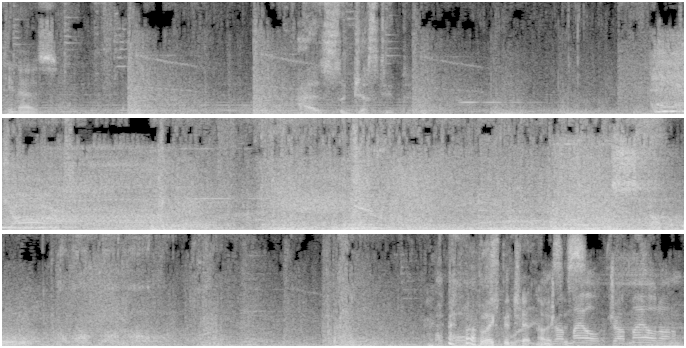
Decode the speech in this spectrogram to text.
Think he knows. As suggested. I like the jet Drop noises. my ult. Drop my ult on him.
